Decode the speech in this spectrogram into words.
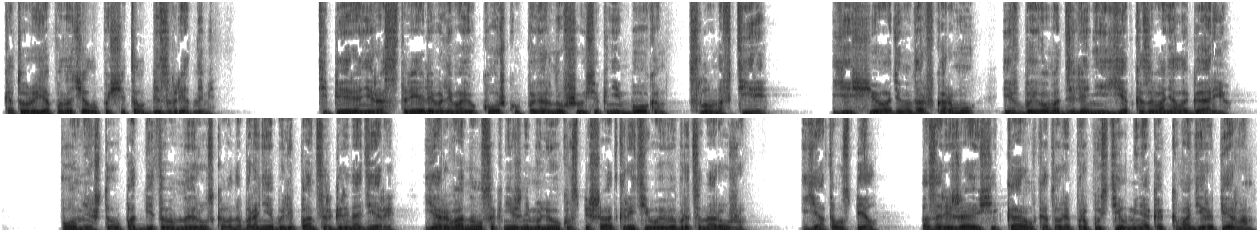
которые я поначалу посчитал безвредными. Теперь они расстреливали мою кошку, повернувшуюся к ним боком, словно в тире. Еще один удар в корму, и в боевом отделении едко завоняло гарью. Помня, что у подбитого мной русского на броне были панцир-гренадеры, я рванулся к нижнему люку, спеша открыть его и выбраться наружу. Я-то успел, а заряжающий Карл, который пропустил меня как командира первым,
